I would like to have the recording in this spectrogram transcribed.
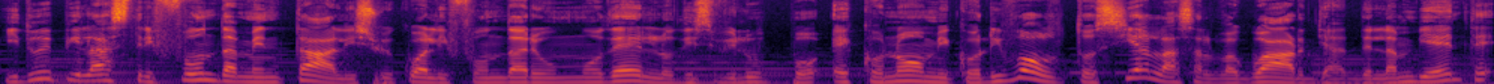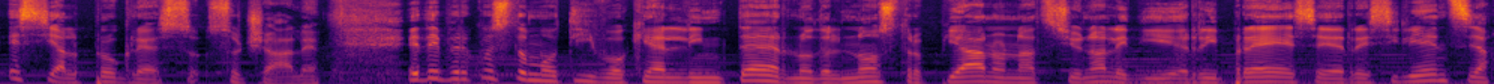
i due pilastri fondamentali sui quali fondare un modello di sviluppo economico rivolto sia alla salvaguardia dell'ambiente e sia al progresso sociale. Ed è per questo motivo che all'interno del nostro piano nazionale di ripresa e resilienza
